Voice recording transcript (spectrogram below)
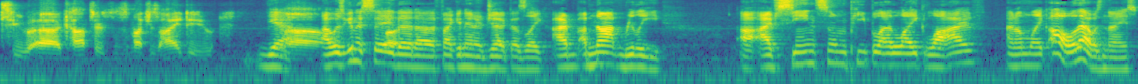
to uh, concerts as much as I do. Yeah, Um, I was gonna say but- that uh, if I can interject, I was like, I'm, I'm not really. Uh, I've seen some people I like live, and I'm like, oh, well, that was nice,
